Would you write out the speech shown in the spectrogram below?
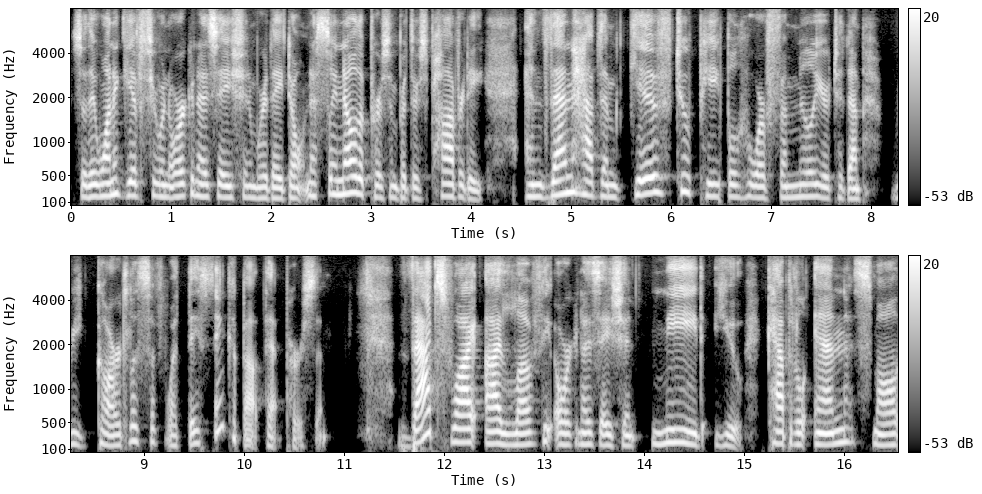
So they want to give through an organization where they don't necessarily know the person, but there's poverty, and then have them give to people who are familiar to them, regardless of what they think about that person. That's why I love the organization Need You, capital N, small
